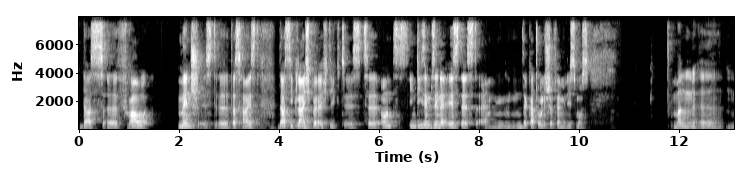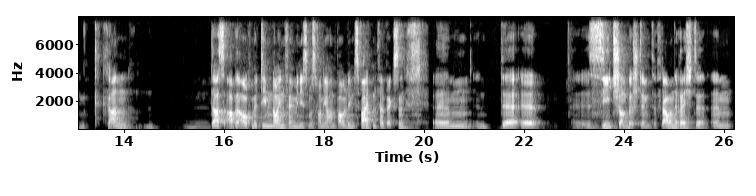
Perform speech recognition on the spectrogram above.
dass äh, Frau Mensch ist. Äh, das heißt, dass sie gleichberechtigt ist. Äh, und in diesem Sinne ist es ähm, der katholische Feminismus. Man äh, kann das aber auch mit dem neuen Feminismus von Johann Paul II. verwechseln. Ähm, der sieht schon bestimmte Frauenrechte, ähm,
